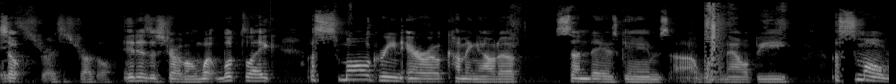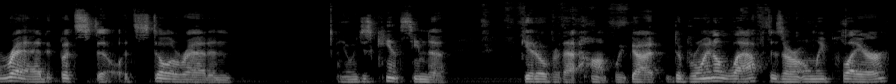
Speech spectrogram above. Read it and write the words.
So- it's, str- it's a struggle. It is a struggle, and what looked like a small green arrow coming out of Sunday's games uh, will now be a small red, but still, it's still a red, and you know we just can't seem to get over that hump. We've got De Bruyne left as our only player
